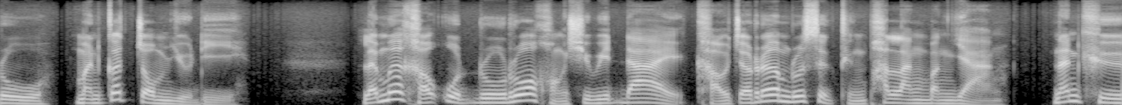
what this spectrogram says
รู มันก็จมอยู่ดี และเมื่อเขาอุดรูรั่วของชีวิตได้ เขาจะเริ่มรู้สึกถึงพลังบางอย่าง นั่นคือ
